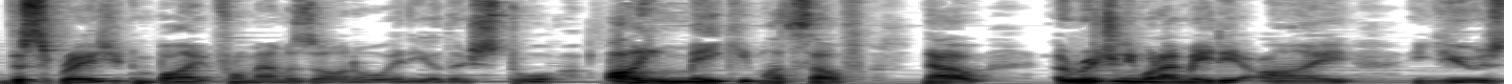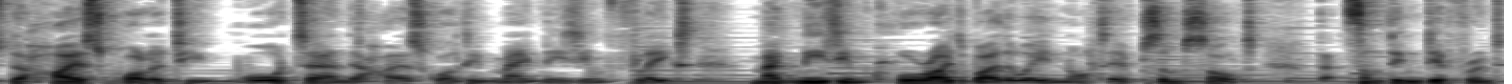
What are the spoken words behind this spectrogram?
the sprays, you can buy it from Amazon or any other store. I make it myself. Now, Originally, when I made it, I used the highest quality water and the highest quality magnesium flakes. Magnesium chloride, by the way, not Epsom salt. That's something different.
